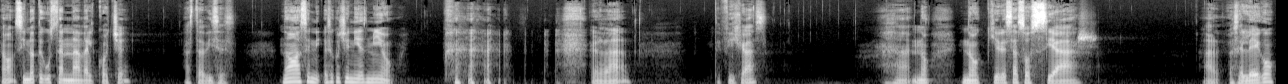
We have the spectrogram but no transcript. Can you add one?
¿No? Si no te gusta nada el coche, hasta dices, no, ese, coche ni es mío. ¿Verdad? ¿Te fijas? no, no quieres asociar. o sea, el ego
